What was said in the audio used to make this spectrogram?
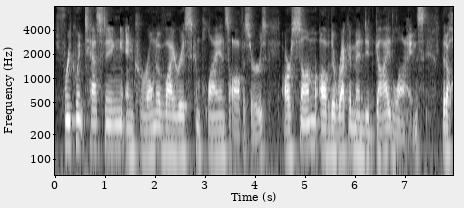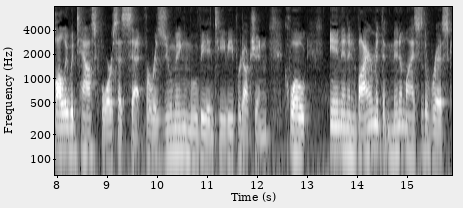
frequent testing, and coronavirus compliance officers are some of the recommended guidelines that a Hollywood task force has set for resuming movie and TV production, quote, in an environment that minimizes the risk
